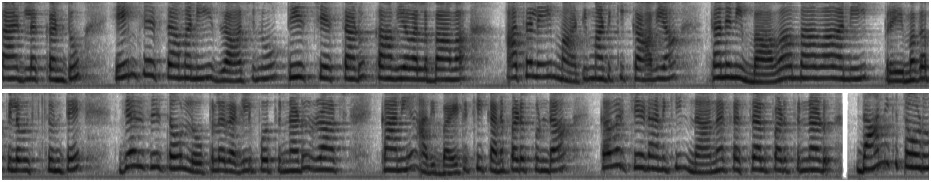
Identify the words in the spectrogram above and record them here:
బ్యాడ్ లక్ అంటూ ఏం చేస్తామని రాజును టీజ్ చేస్తాడు కావ్య వాళ్ళ బావ. అసలే మాటి మాటికి కావ్య తనని బావా బావా అని ప్రేమగా పిలవస్తుంటే జల్సీతో లోపల రగిలిపోతున్నాడు రాజ్. కానీ అది బయటకి కనపడకుండా కవర్ చేయడానికి నానా కష్టాలు పడుతున్నాడు. దానికి తోడు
